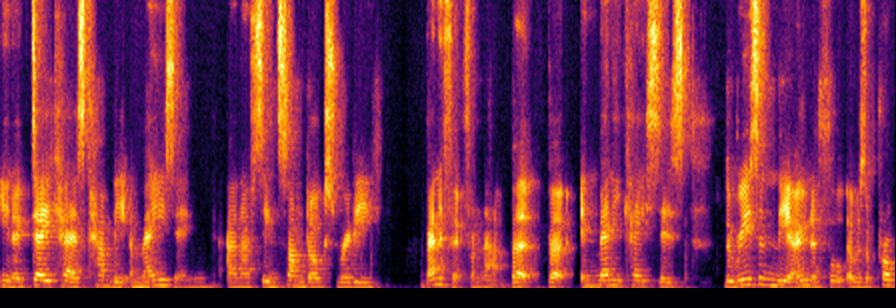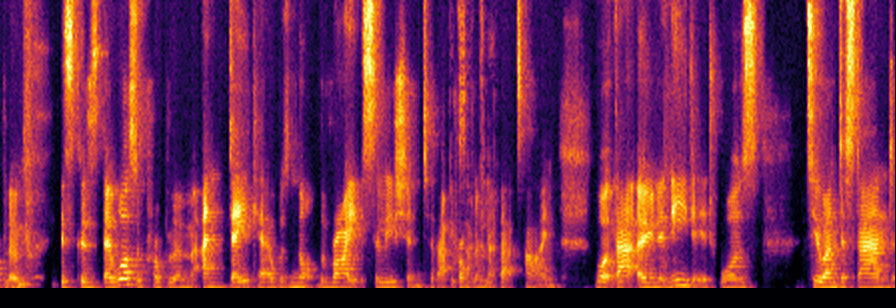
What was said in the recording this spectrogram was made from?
you know daycares can be amazing and i've seen some dogs really benefit from that but but in many cases the reason the owner thought there was a problem is because there was a problem and daycare was not the right solution to that problem exactly. at that time. What that owner needed was to understand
